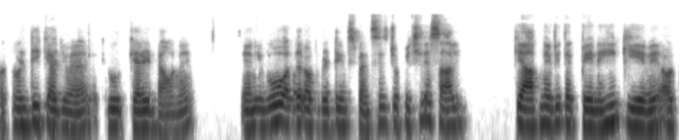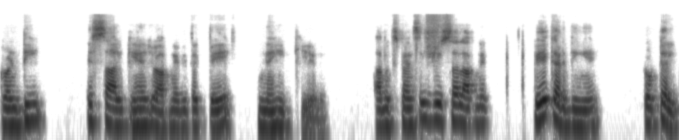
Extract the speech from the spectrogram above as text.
और 20 का जो है, रूट कैरिड डाउन है। यानी वो अदर ऑपरेटिंग एक्सपेंसेस जो पिछले साल के आपने अभी तक पे नहीं किए हुए और 20 इस साल के हैं जो आपने अभी तक पे नहीं किए हुए। अब एक्सपेंसेस जो इस साल आपने पे कर दिए टोटल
